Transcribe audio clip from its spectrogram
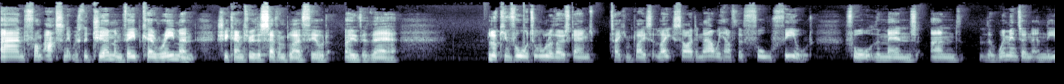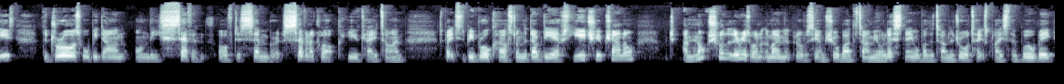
And from Assen, it was the German Wiebke Riemann. She came through the seven player field over there. Looking forward to all of those games taking place at Lakeside, and now we have the full field for the men's and the women's and, and the youth. The draws will be done on the 7th of December at 7 o'clock UK time. Expected to be broadcast on the WDF's YouTube channel, which I'm not sure that there is one at the moment, but obviously I'm sure by the time you're listening or by the time the draw takes place, there will be.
